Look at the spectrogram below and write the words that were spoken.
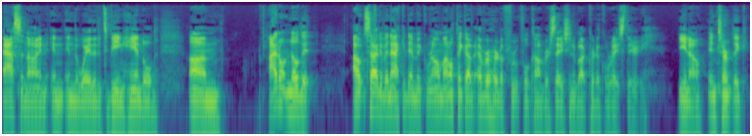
asinine in in the way that it's being handled. Um, I don't know that outside of an academic realm, I don't think I've ever heard a fruitful conversation about critical race theory you know, in terms like,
